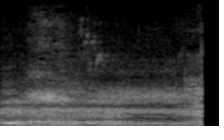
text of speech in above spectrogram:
Yeah.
